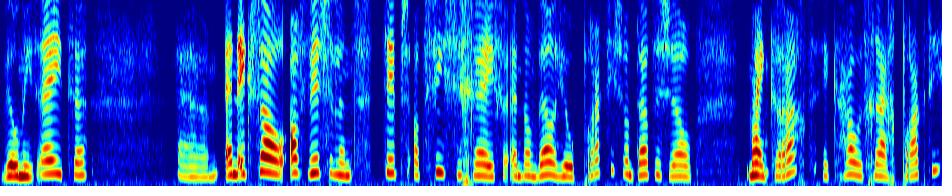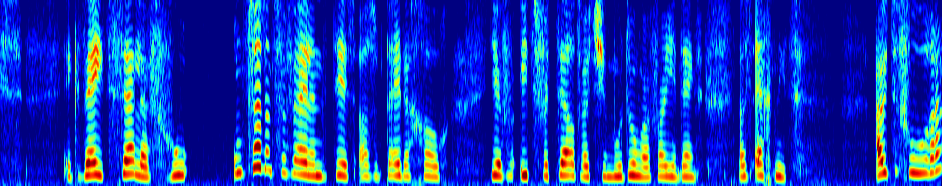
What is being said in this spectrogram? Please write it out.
wil niet eten. Um, en ik zal afwisselend tips, adviezen geven. En dan wel heel praktisch. Want dat is wel mijn kracht. Ik hou het graag praktisch. Ik weet zelf hoe ontzettend vervelend het is als een pedagoog je iets vertelt wat je moet doen. Waarvan je denkt dat is echt niet uit te voeren.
